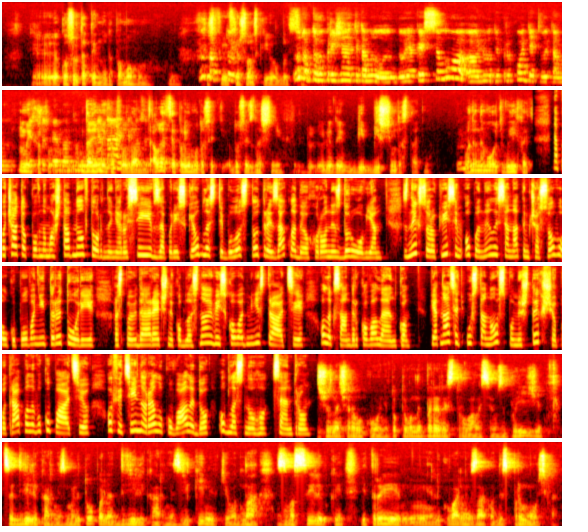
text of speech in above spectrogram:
е, консультативну допомогу Ну, тобто- в Херсонській області. Ну, тобто ви приїжджаєте там ну, до якесь село, люди приходять, ви там, якщо Михав, треба, там да, і да. але це прийоми досить, досить значні. Людей бі- більш чим достатньо. Вони не можуть виїхати. На початок повномасштабного вторгнення Росії в Запорізькій області було 103 заклади охорони здоров'я. З них 48 опинилися на тимчасово окупованій території, розповідає речник обласної військової адміністрації Олександр Коваленко. 15 установ з поміж тих, що потрапили в окупацію, офіційно релокували до обласного центру. Що значить релоковані? Тобто вони перереєструвалися у Запоріжжі. Це дві лікарні з Мелітополя, дві лікарні з Якимівки, одна з Васильівки і три лікувальних заклади з Приморська.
